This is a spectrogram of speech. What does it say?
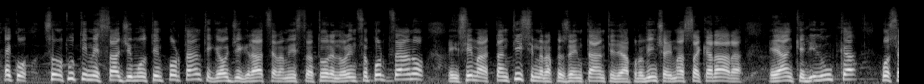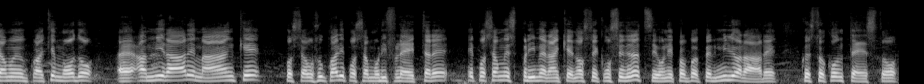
Ecco, sono tutti messaggi molto importanti che oggi grazie all'amministratore Lorenzo Porzano e insieme a tantissimi rappresentanti della provincia di Massa Carrara e anche di Lucca possiamo in qualche modo eh, ammirare ma anche possiamo, su quali possiamo riflettere e possiamo esprimere anche le nostre considerazioni proprio per migliorare questo contesto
